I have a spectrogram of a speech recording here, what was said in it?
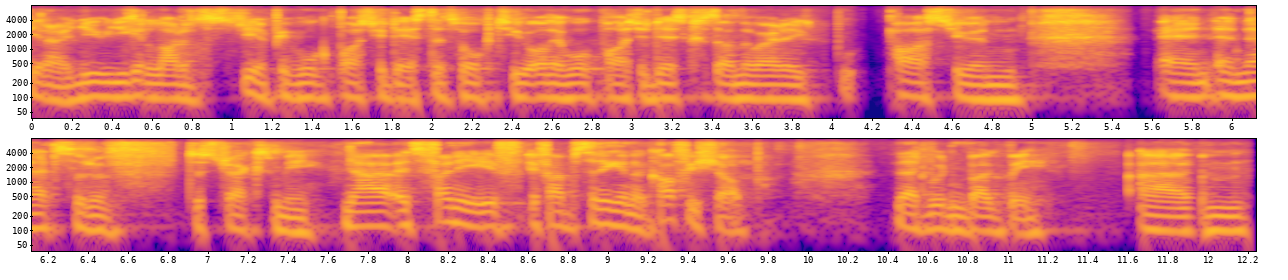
you know, you, you get a lot of you know, people walk past your desk to talk to you, or they walk past your desk because they're on the way past you, and and and that sort of distracts me. Now, it's funny if if I'm sitting in a coffee shop, that wouldn't bug me. Um,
